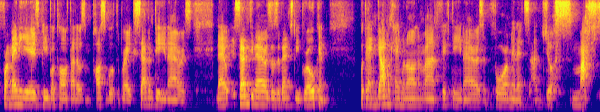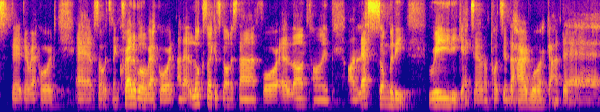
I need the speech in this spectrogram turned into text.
for many years, people thought that it was impossible to break 17 hours. Now, 17 hours was eventually broken. But then Gavin came along and ran 15 hours and four minutes and just smashed the, the record. Um, so it's an incredible record, and it looks like it's going to stand for a long time unless somebody really gets out and puts in the hard work and uh,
